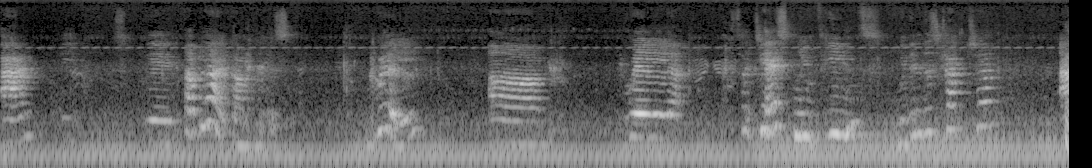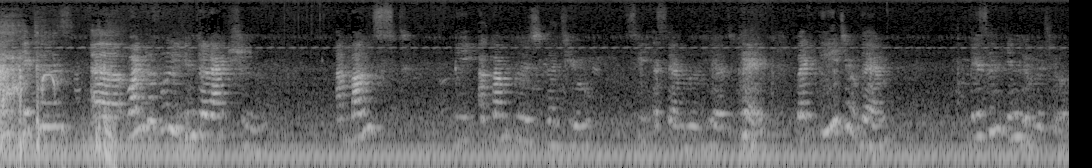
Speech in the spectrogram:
and the, the tabla accompanist will uh, will suggest new themes within the structure and it is a wonderful interaction amongst the accompanists that you see assembled here today. But each of them is an individual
